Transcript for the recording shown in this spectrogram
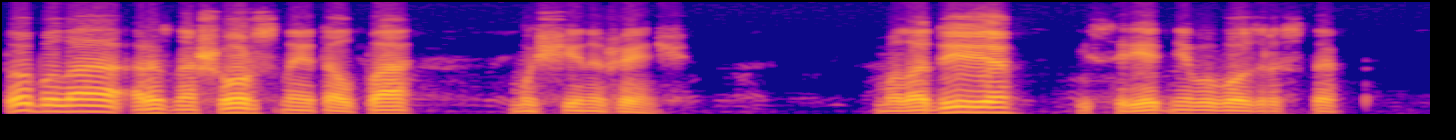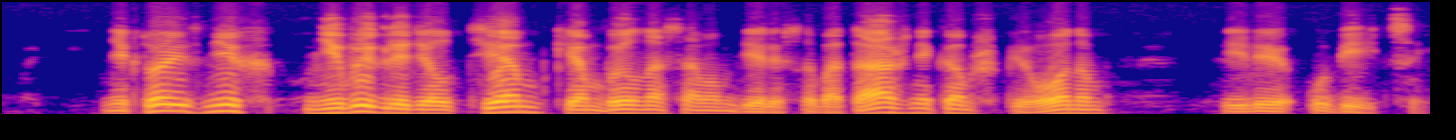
То была разношерстная толпа мужчин и женщин. Молодые и среднего возраста. Никто из них не выглядел тем, кем был на самом деле — саботажником, шпионом или убийцей.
